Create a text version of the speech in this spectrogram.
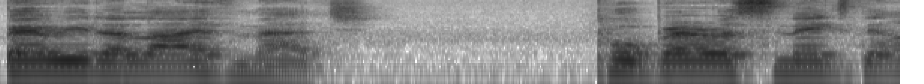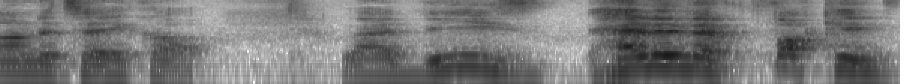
buried alive match, Paul Bearer snakes the Undertaker. Like these, Hell in a fucking,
